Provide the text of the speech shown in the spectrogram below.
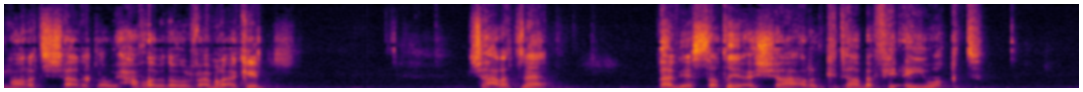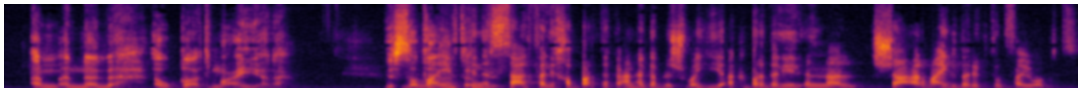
إمارة الشارقة ويحفظه ويطول في عمره أكيد شعرتنا هل يستطيع الشاعر الكتابة في أي وقت أم أن له أوقات معينة يستطيع والله يمكن التأليف؟ السالفة اللي خبرتك عنها قبل شوي هي أكبر دليل أن الشاعر ما يقدر يكتب في أي وقت.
